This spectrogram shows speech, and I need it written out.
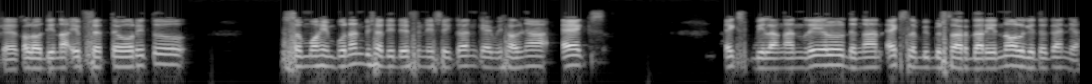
Kayak kalau di naif set teori itu semua himpunan bisa didefinisikan kayak misalnya X X bilangan real dengan X lebih besar dari nol gitu kan ya.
